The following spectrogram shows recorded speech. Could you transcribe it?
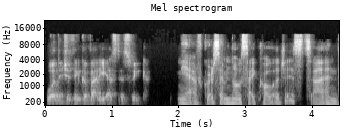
What did you think of Varillas this week? Yeah, of course, I'm no psychologist, and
